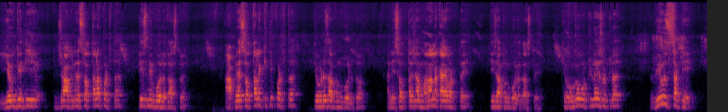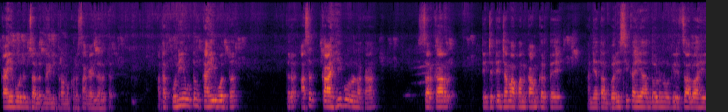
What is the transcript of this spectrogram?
योग्य ती जो आपल्याला स्वतःला पटतं तीच मी बोलत असतो आपल्या स्वतःला किती पटतं तेवढंच आपण बोलतो. आणि स्वतःच्या मनाला काय वाटतंय तीच आपण बोलत असतोय. की उगं उठलं सुटलं व्ह्यूजसाठी काही बोलून चालत नाही मित्रांनो खरं सांगायचं झालं तर. आता कोणीही उठून काही बोलतं तर असं काही बोलू नका. सरकार त्यांच्या त्यांच्या मापानं काम करतंय. आणि आता बरीचशी काही आंदोलन वगैरे चालू आहे.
